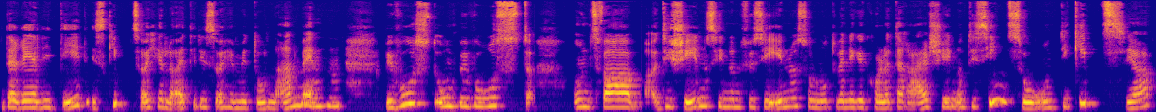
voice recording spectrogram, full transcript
der Realität. Es gibt solche Leute, die solche Methoden anwenden, bewusst, unbewusst. Und zwar, die Schäden sind dann für sie eh nur so notwendige Kollateralschäden und die sind so und die gibt's, ja.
